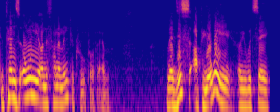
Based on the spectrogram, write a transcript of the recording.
depends only on the fundamental group of M. Where this a priori, you would say,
